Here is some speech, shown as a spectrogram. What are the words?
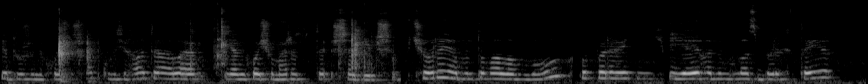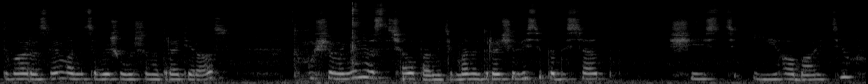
Я дуже не хочу шапку вдягати, але я не хочу мерзнути ще більше. Вчора я монтувала влог попередній, і я його не могла зберегти два рази. У мене це вийшло лише на третій раз, тому що мені не вистачало пам'яті. У мене, до речі, 256 гігабайтів,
